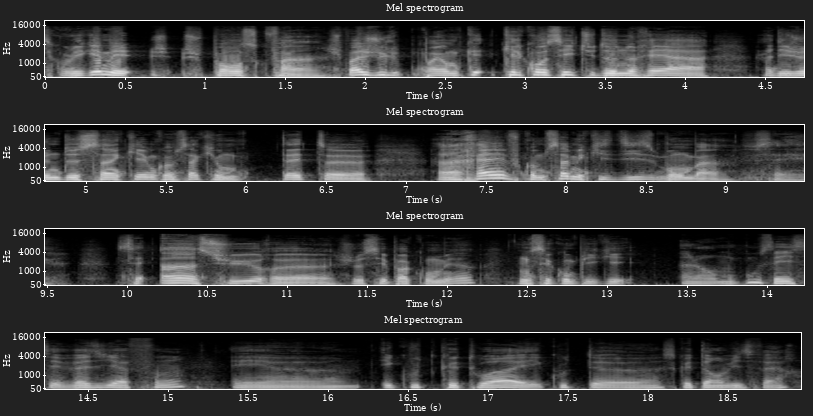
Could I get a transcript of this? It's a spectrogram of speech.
C'est compliqué, mais je, je pense. Enfin, je sais pas, Jules, par exemple, que- quel conseil tu donnerais à, à des jeunes de 5e comme ça qui ont peut-être euh, un rêve comme ça, mais qui se disent bon, ben, c'est. C'est 1 sur euh, je sais pas combien, donc c'est compliqué. Alors mon conseil c'est vas-y à fond et euh, écoute que toi et écoute euh, ce que tu as envie de faire.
